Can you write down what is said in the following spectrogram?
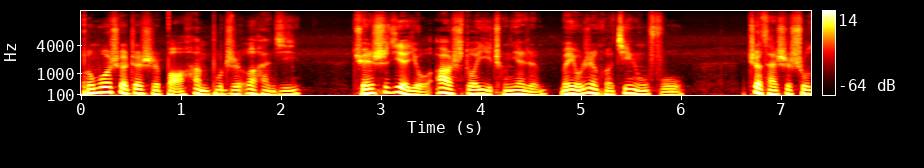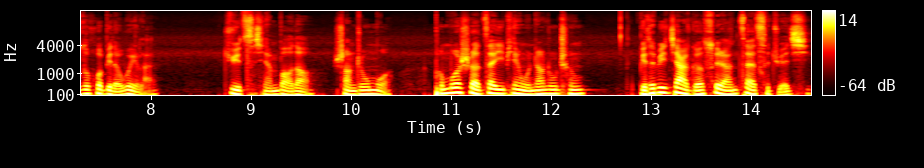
彭博社这是饱汉不知饿汉饥。全世界有二十多亿成年人没有任何金融服务，这才是数字货币的未来。”据此前报道，上周末，彭博社在一篇文章中称。比特币价格虽然再次崛起，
